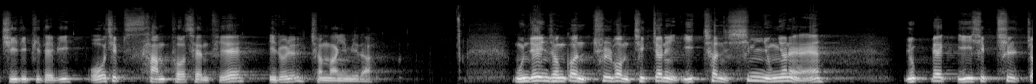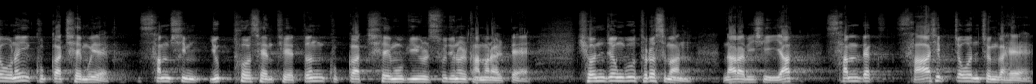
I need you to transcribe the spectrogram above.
GDP 대비 53%에 이를 전망입니다. 문재인 정권 출범 직전인 2016년에 627조 원의 국가 채무액 36%였던 국가 채무 비율 수준을 감안할 때 현 정부 들었으면 나라 빚이 약 340조 원 증가해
